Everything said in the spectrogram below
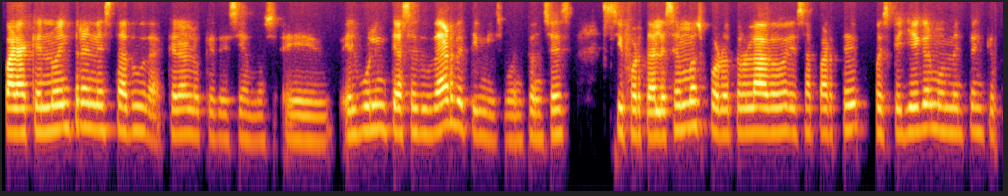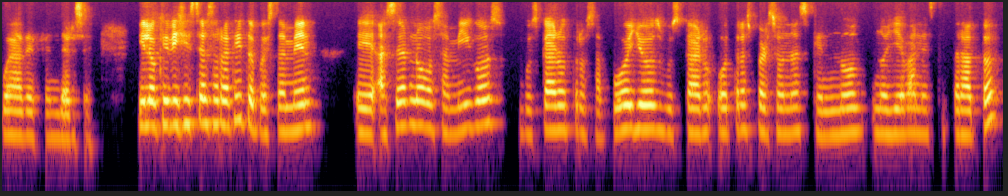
para que no entre en esta duda, que era lo que decíamos. Eh, el bullying te hace dudar de ti mismo, entonces si fortalecemos por otro lado esa parte, pues que llegue el momento en que pueda defenderse. Y lo que dijiste hace ratito, pues también eh, hacer nuevos amigos, buscar otros apoyos, buscar otras personas que no, no llevan este trato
